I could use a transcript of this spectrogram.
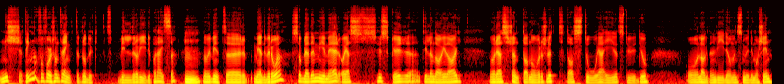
nisjeting da, for folk som trengte produktbilder og video på reise. Mm. Når vi begynte mediebyrået, så ble det mye mer, og jeg husker eh, til den dag i dag, når jeg skjønte at nå var det slutt, da sto jeg i et studio og lagde en video om en smoothiemaskin.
